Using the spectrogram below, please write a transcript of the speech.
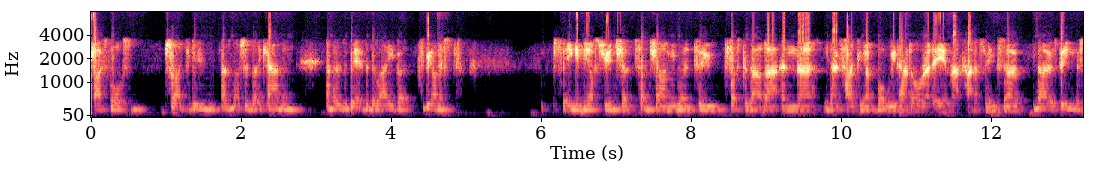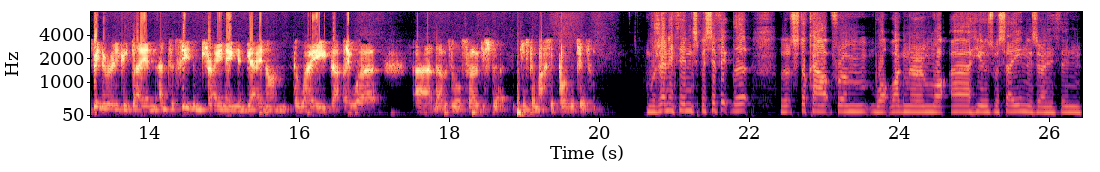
Sky Sports tried to do as much as they can, and, and there was a bit of a delay. But to be honest, sitting in the Austrian sunshine, we weren't too fussed about that, and uh, you know, typing up what we'd had already and that kind of thing. So no, it's been it's been a really good day, and, and to see them training and getting on the way that they were, uh, that was also just a, just a massive positive. Was there anything specific that, that stuck out from what Wagner and what uh, Hughes were saying? Is there anything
